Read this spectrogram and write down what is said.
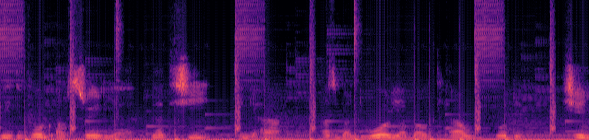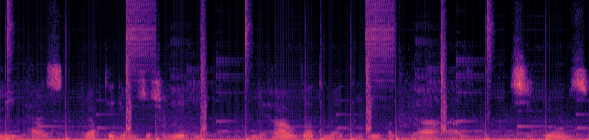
with Vogue Australia that she and her husband worry about how the body shaming has erupted on social media and how that might impact her as she grows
